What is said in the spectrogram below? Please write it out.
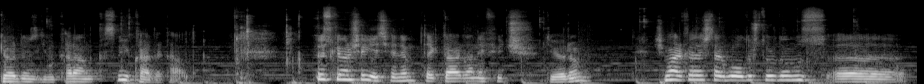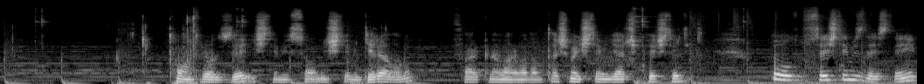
Gördüğünüz gibi karanlık kısmı yukarıda kaldı. Üst görünüşe geçelim. Tekrardan F3 diyorum. Şimdi arkadaşlar bu oluşturduğumuz e, kontrol Z işlemi son işlemi geri alalım. Farkına varmadan taşıma işlemi gerçekleştirdik. Bu seçtiğimiz nesneyi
